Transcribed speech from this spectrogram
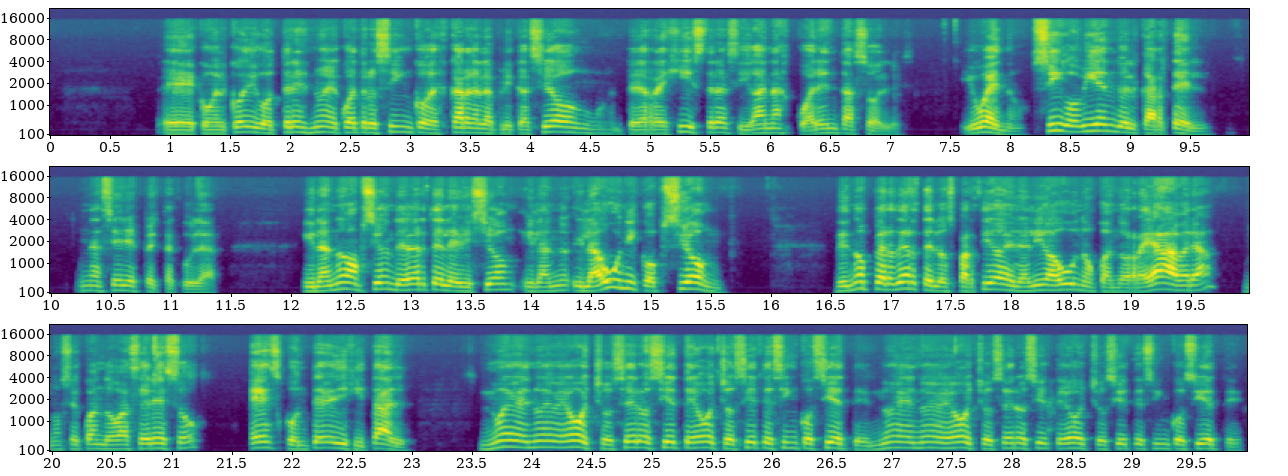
Eh, con el código 3945 descarga la aplicación, te registras y ganas 40 soles. Y bueno, sigo viendo el cartel, una serie espectacular. Y la nueva opción de ver televisión y la, y la única opción de no perderte los partidos de la Liga 1 cuando reabra, no sé cuándo va a ser eso, es con TV Digital. 998-078-757, 998-078-757.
